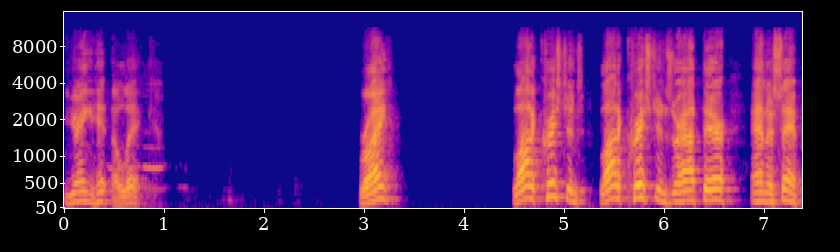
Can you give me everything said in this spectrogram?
You ain't hitting a lick. Right? A lot of Christians, a lot of Christians are out there and they're saying,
